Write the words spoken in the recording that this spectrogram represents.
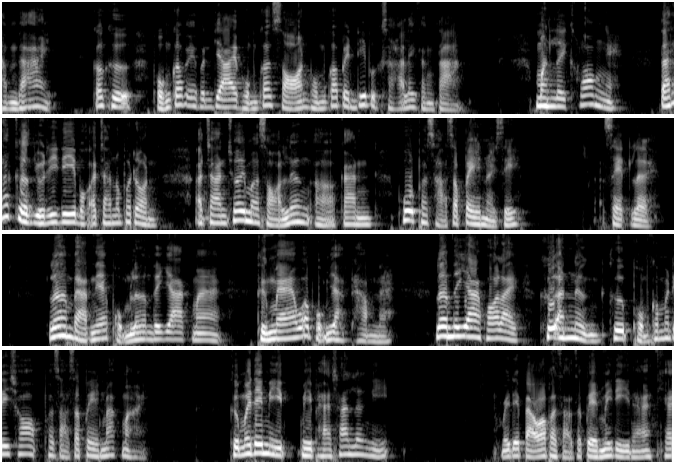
ทำได้ ก็คือผมก็ไปบรรยาย ผมก็สอน ผมก็เป็นที่ปรึกษาอะไรต่างๆ มันเลยคล่องไง แต่ถ้าเกิดอยู่ดีๆ บอกอาจารย์นพดล อาจารย์ช่วยมาสอนเรื่องออการพูดภาษาสเปนหน่อยสิ เสร็จเลย เริ่มแบบนี้ผมเริ่มได้ยากมาก ถึงแม้ว่าผมอยากทำนะ เริ่มได้ยากเพราะอะไร คืออันหนึ่งคือผมก็ไม่ได้ชอบภาษาสเปนมากมาย คือไม่ได้มีมี passion เรื่องนี้ไม่ได้แปลว่าภาษาสเปนไม่ดีนะ แค่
